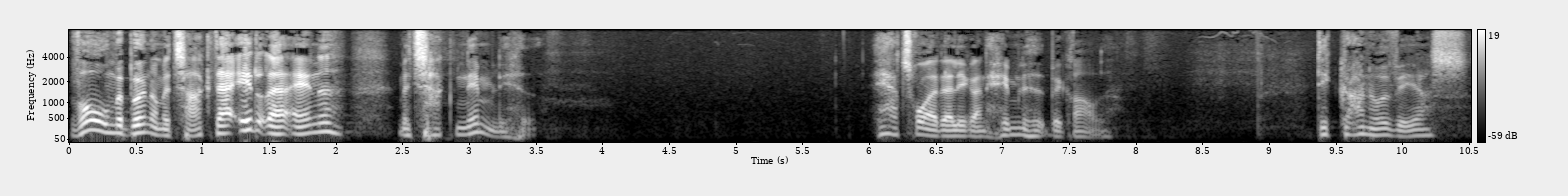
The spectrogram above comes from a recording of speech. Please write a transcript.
Våg med bøn og med tak. Der er et eller andet med taknemmelighed. Her tror jeg, der ligger en hemmelighed begravet. Det gør noget ved os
